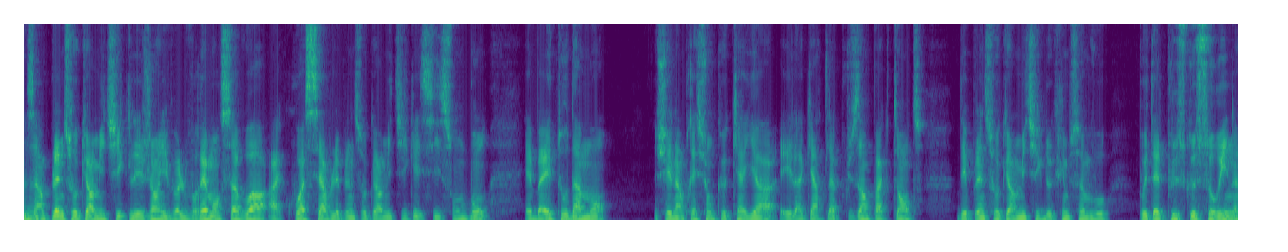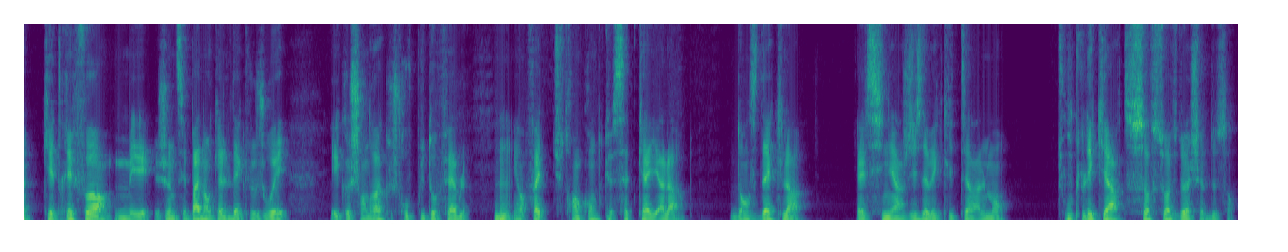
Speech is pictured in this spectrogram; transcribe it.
C'est Mhm. un Planeswalker mythique, les gens, ils veulent vraiment savoir à quoi servent les Planeswalker mythiques et s'ils sont bons. Et ben étonnamment, j'ai l'impression que Kaya est la carte la plus impactante des Planeswalker mythiques de Crimson Vow. Peut-être plus que Sorin, qui est très fort, mais je ne sais pas dans quel deck le jouer, et que Chandra, que je trouve plutôt faible. Mm. Et en fait, tu te rends compte que cette Kaya-là, dans ce deck-là, elle synergise avec littéralement toutes les cartes, sauf Soif de la chef de sang.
